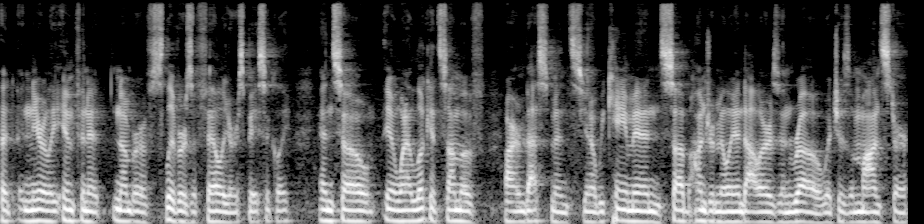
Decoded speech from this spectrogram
a, a nearly infinite number of slivers of failures, basically. And so, you know, when I look at some of our investments, you know, we came in sub hundred million dollars in Ro, which is a monster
